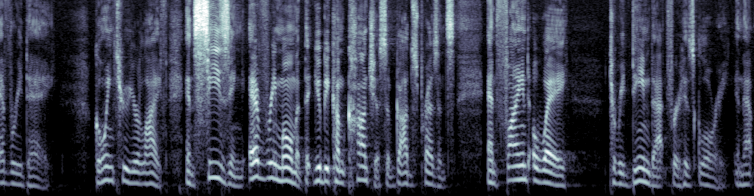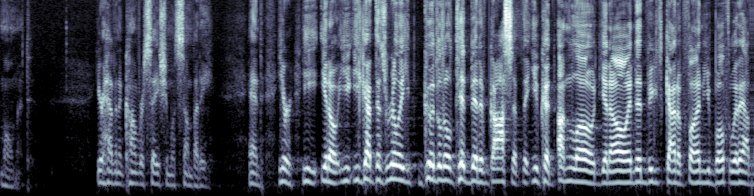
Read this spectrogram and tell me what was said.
every day going through your life and seizing every moment that you become conscious of God's presence and find a way to redeem that for His glory in that moment. You're having a conversation with somebody and you're you, you know you, you got this really good little tidbit of gossip that you could unload you know and it'd be kind of fun you both would have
